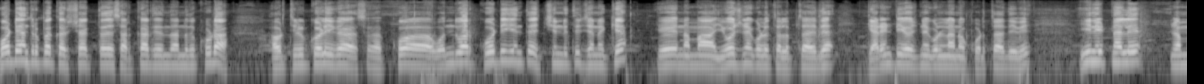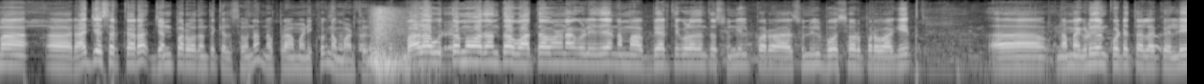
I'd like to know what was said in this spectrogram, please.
ಕೋಟ್ಯಾಂತರ ರೂಪಾಯಿ ಖರ್ಚಾಗ್ತದೆ ಸರ್ಕಾರದಿಂದ ಅನ್ನೋದು ಕೂಡ ಅವ್ರು ತಿಳ್ಕೊಳ್ಳಿ. ಈಗ ಕೋ ಒಂದೂವರೆ ಕೋಟಿಗಿಂತ ಹೆಚ್ಚಿನ ರೀತಿ ಜನಕ್ಕೆ ನಮ್ಮ ಯೋಜನೆಗಳು ತಲುಪ್ತಾ ಇದೆ, ಗ್ಯಾರಂಟಿ ಯೋಜನೆಗಳನ್ನ ನಾವು ಕೊಡ್ತಾ ಇದ್ದೀವಿ. ಈ ನಿಟ್ಟಿನಲ್ಲಿ ನಮ್ಮ ರಾಜ್ಯ ಸರ್ಕಾರ ಜನಪರವಾದಂಥ ಕೆಲಸವನ್ನು ನಾವು ಪ್ರಾಮಾಣಿಕವಾಗಿ ನಾವು ಮಾಡ್ತೀವಿ ಭಾಳ ಉತ್ತಮವಾದಂಥ ವಾತಾವರಣಗಳಿದೆ. ನಮ್ಮ ಅಭ್ಯರ್ಥಿಗಳಾದಂಥ ಸುನಿಲ್ ಪರ, ಸುನಿಲ್ ಬೋಸ್ ಅವ್ರ ಪರವಾಗಿ ನಮ್ಮ ಕೋಟೆ ತಾಲೂಕಲ್ಲಿ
